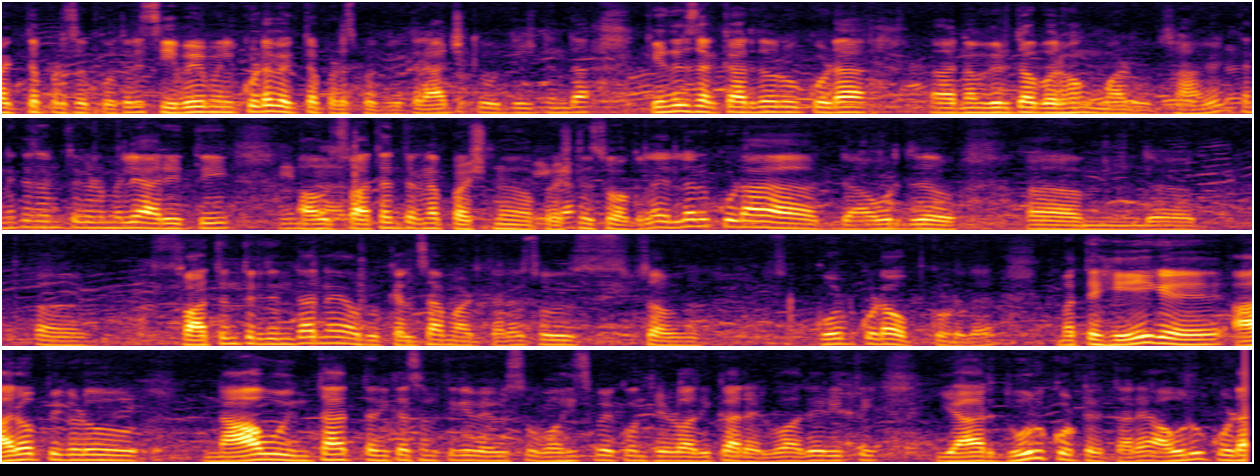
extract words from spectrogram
ವ್ಯಕ್ತಪಡಿಸೋಕೆ ಹೋದರೆ ಸಿ ಬಿ ಐ ಮೇಲೆ ಕೂಡ ವ್ಯಕ್ತಪಡಿಸಬೇಕಾಗುತ್ತೆ. ರಾಜಕೀಯ ಉದ್ದೇಶದಿಂದ ಕೇಂದ್ರ ಸರ್ಕಾರದವರು ಕೂಡ ನಮ್ಮ ವಿರುದ್ಧ ಬರೋಂಗೆ ಮಾಡ್ಬೋದು. ಸೊ ಹಾಗಾಗಿ ತನಿಖಾ ಸಂಸ್ಥೆಗಳ ಮೇಲೆ ಆ ರೀತಿ ಅವ್ರ ಸ್ವಾತಂತ್ರ್ಯನ ಪ್ರಶ್ನೆ ಪ್ರಶ್ನಿಸುವಾಗಲ್ಲ ಎಲ್ಲರೂ ಕೂಡ ಅವ್ರದ್ದು ಸ್ವಾತಂತ್ರ್ಯದಿಂದಾನೇ ಅವರು ಕೆಲಸ ಮಾಡ್ತಾರೆ. ಸೊ ಕೋರ್ಟ್ ಕೂಡ ಒಪ್ಕೊಂಡಿದೆ. ಮತ್ತು ಹೇಗೆ ಆರೋಪಿಗಳು ನಾವು ಇಂಥ ತನಿಖಾ ಸಂಸ್ಥೆಗೆ ವ್ಯವಸ್ ವಹಿಸಬೇಕು ಅಂತ ಹೇಳೋ ಅಧಿಕಾರ ಇಲ್ವೋ, ಅದೇ ರೀತಿ ಯಾರು ದೂರು ಕೊಟ್ಟಿರ್ತಾರೆ, ಅವರು ಕೂಡ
